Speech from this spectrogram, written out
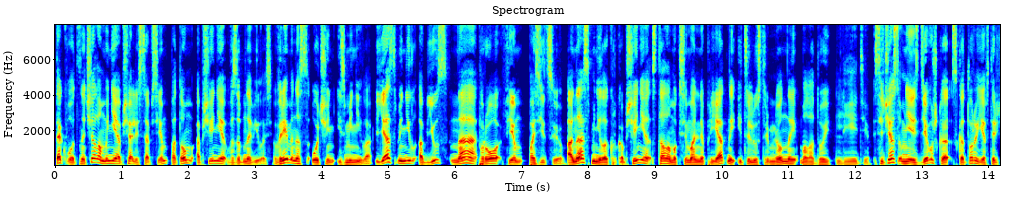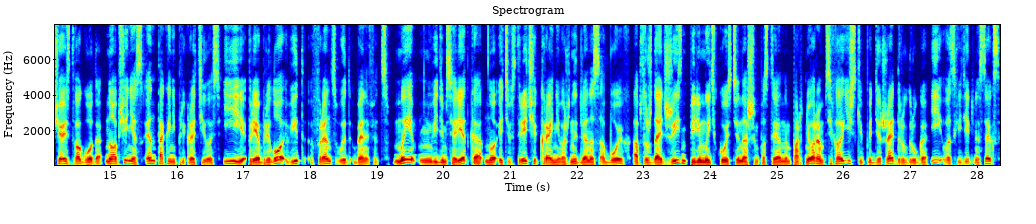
Так вот, сначала мы не общались совсем, потом общение возобновилось. Время нас очень изменило. Я сменил абьюз на про-фем позицию. Она сменила круг общения, стала максимально приятной и целеустремленной молодой леди. Сейчас у меня есть девушка, с которой я встречаюсь два года, но общение с Н так и не прекратилось и приобрело вид Friends with Benefits. Мы видимся редко, но эти встречи крайне важны для нас обоих. Обсуждать жизнь, перемыть кости нашим постоянным партнерам, психологически поддержать друг друга и восхитительный секс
